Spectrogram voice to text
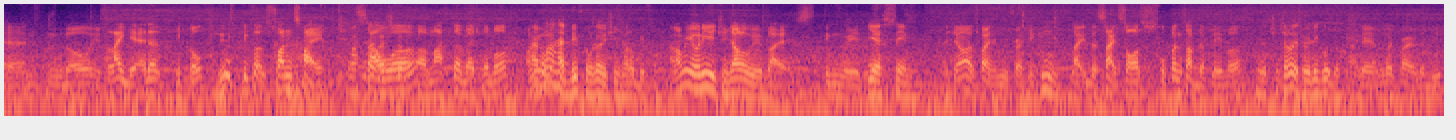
and noodle. I like they added pickle. This is pickle, suan cai, sour vegetable? uh, mustard vegetable. I have not had beef noodle with chinchalo before. I normally only eat chinchalo with like stingray. Yes, same. The chinchalo is quite refreshing. Mm. Like the side sauce opens up the flavor. The chinchalo is really good though. Okay, I'm gonna try with the beef.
